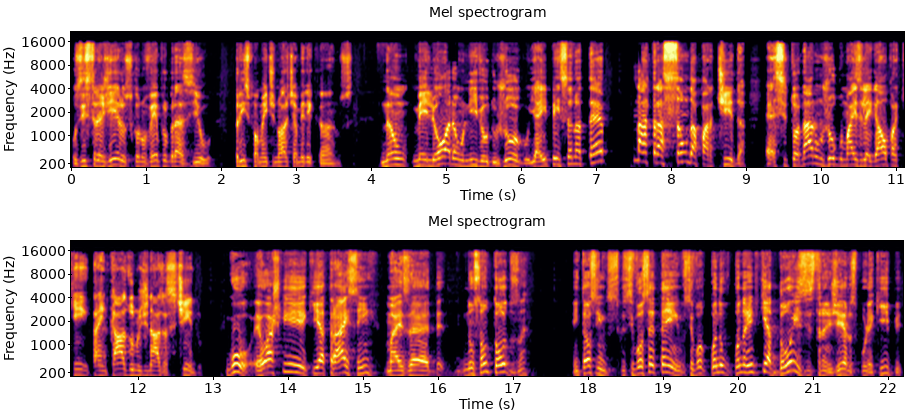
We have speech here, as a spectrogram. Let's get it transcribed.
Os estrangeiros, quando vêm para o Brasil, principalmente norte-americanos, não melhoram o nível do jogo. E aí, pensando até na atração da partida, é, se tornar um jogo mais legal para quem está em casa ou no ginásio assistindo? Gu, eu acho que, que atrai sim, mas é, não são todos, né? Então, assim, se você tem. Se quando, quando a gente tinha dois estrangeiros por equipe,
